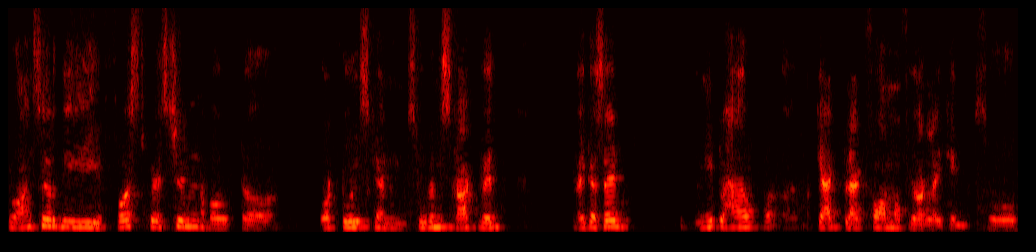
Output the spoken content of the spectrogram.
to answer the first question about uh, what tools can students start with, like I said, you need to have a CAD platform of your liking. So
